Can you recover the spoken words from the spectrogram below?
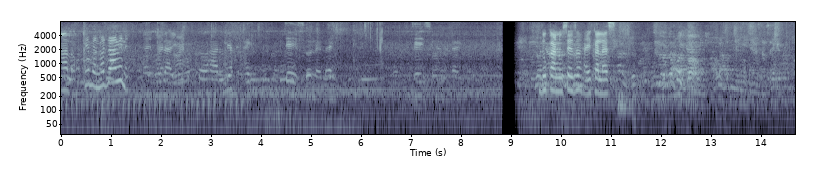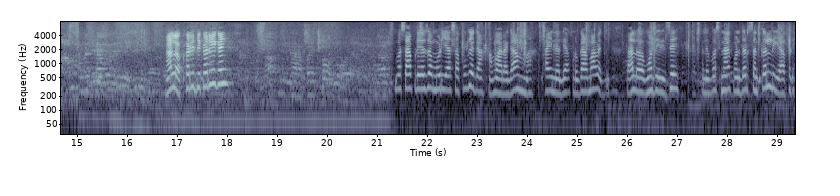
હાલો કેમ મજા આવી ને? તો સારું લે જય સોનલાઈ જય સોનલાઈ દુકાનું છે જો હાઈ ક્લાસ. હાલો, ખરીદી કરવી ગઈ? બસ આપણે જો આશા પૂગે ગા, અમારા ગામમાં. ફાઇનલી આપણું ગામ આવે ગયું. હાલો મંદિરે જઈ. અને બસ ના પણ દર્શન કરી લઈએ આપણે.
